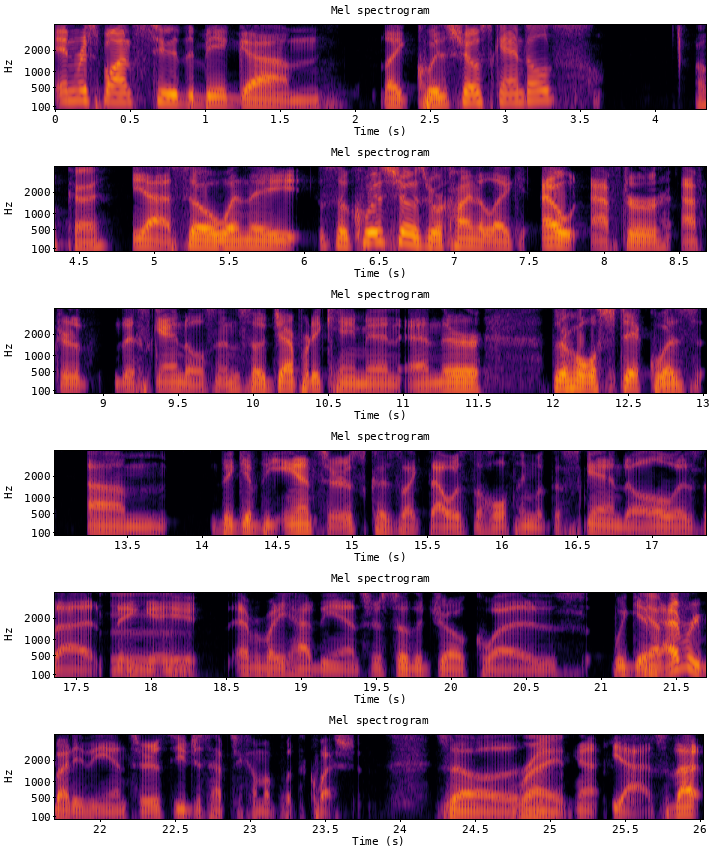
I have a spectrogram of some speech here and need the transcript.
in response to the big um, like quiz show scandals. Okay. Yeah, so when they so quiz shows were kind of like out after after the scandals, and so Jeopardy came in, and their their whole shtick was um, they give the answers because like that was the whole thing with the scandal was that they Mm. gave everybody had the answers. So the joke was we give Yep. everybody the answers, you just have to come up with a question. So Right. yeah. So that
